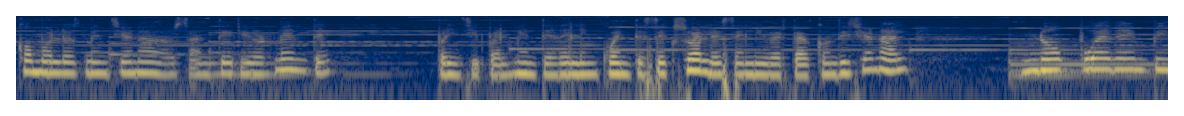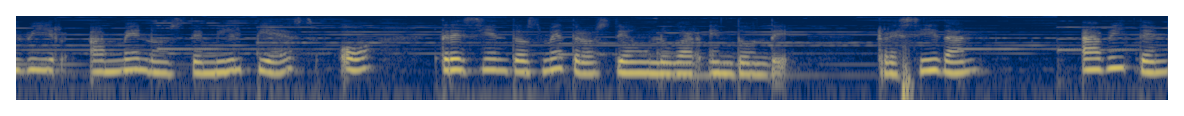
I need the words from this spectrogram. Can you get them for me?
como los mencionados anteriormente, principalmente delincuentes sexuales en libertad condicional, no pueden vivir a menos de mil pies o 300 metros de un lugar en donde residan, habiten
